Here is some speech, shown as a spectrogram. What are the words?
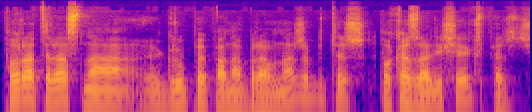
Pora teraz na grupę pana Brauna, żeby też pokazali się eksperci.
